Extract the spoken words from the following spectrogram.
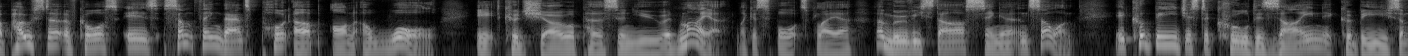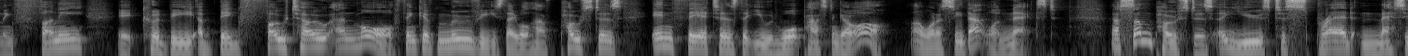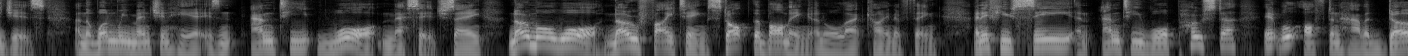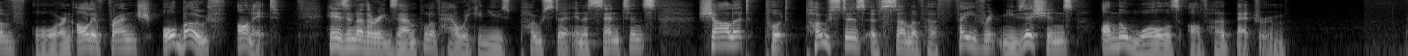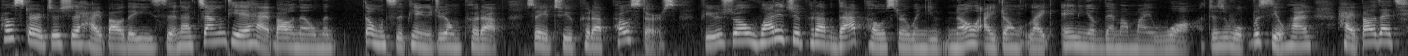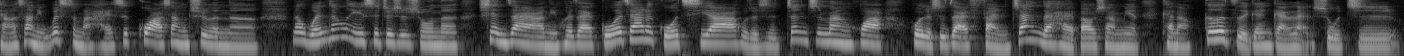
A poster, of course, is something that's put up on a wall. It could show a person you admire, like a sports player, a movie star, singer, and so on. It could be just a cool design, it could be something funny, it could be a big photo, and more. Think of movies, they will have posters in theatres that you would walk past and go, oh, I want to see that one next. Now, some posters are used to spread messages, and the one we mention here is an anti war message saying, no more war, no fighting, stop the bombing, and all that kind of thing. And if you see an anti war poster, it will often have a dove or an olive branch or both on it. Here's another example of how we can use poster in a sentence. Charlotte put posters of some of her favorite musicians on the walls of her bedroom. Poster 就是海报的意思。那张贴海报呢？我们动词片语就用 put up，所以 to put up posters。 比如说，Why did you put up that poster when you know I don't like any of them on my wall？就是我不喜欢海报在墙上，你为什么还是挂上去了呢？那文章的意思就是说呢，现在啊，你会在国家的国旗啊，或者是政治漫画，或者是在反战的海报上面看到鸽子跟橄榄树枝。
